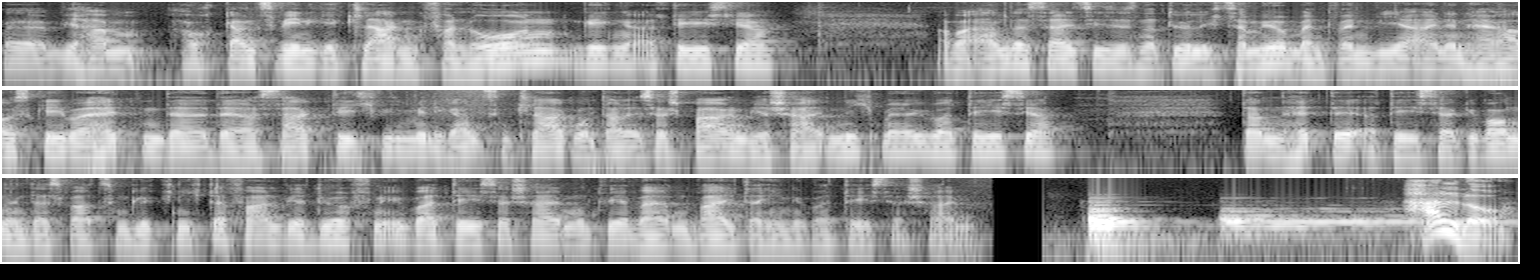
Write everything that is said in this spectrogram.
äh, wir haben auch ganz wenige Klagen verloren gegen Athesia. Aber andererseits ist es natürlich zermürbend, wenn wir einen Herausgeber hätten, der, der sagte, ich will mir die ganzen Klagen und alles ersparen, wir schreiben nicht mehr über Athesia, dann hätte Athesia gewonnen. Das war zum Glück nicht der Fall. Wir dürfen über Athesia schreiben und wir werden weiterhin über Athesia schreiben. Hallo!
